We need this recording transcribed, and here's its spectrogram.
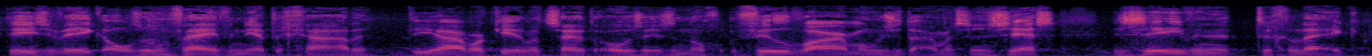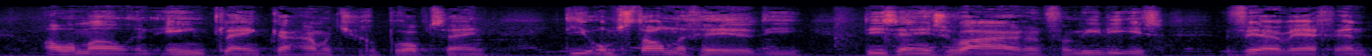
deze week al zo'n 35 graden. Diyarbakir in het Zuidoosten is het nog veel warmer. Hoe ze daar met z'n zes, zevenen tegelijk allemaal in één klein kamertje gepropt zijn. Die omstandigheden die, die zijn zwaar. Hun familie is ver weg. En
